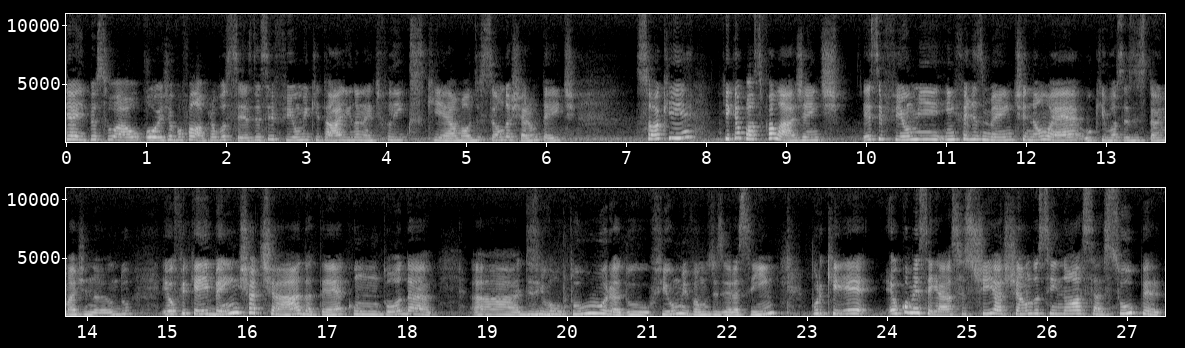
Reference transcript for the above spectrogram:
E aí, pessoal, hoje eu vou falar pra vocês desse filme que tá ali na Netflix, que é A Maldição da Sharon Tate. Só que, o que, que eu posso falar, gente? Esse filme, infelizmente, não é o que vocês estão imaginando. Eu fiquei bem chateada até com toda a desenvoltura do filme, vamos dizer assim, porque eu comecei a assistir achando assim, nossa, super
